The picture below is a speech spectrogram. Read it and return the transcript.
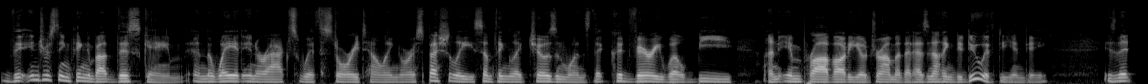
The interesting thing about this game and the way it interacts with storytelling, or especially something like Chosen Ones that could very well be an improv audio drama that has nothing to do with D&D, is that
